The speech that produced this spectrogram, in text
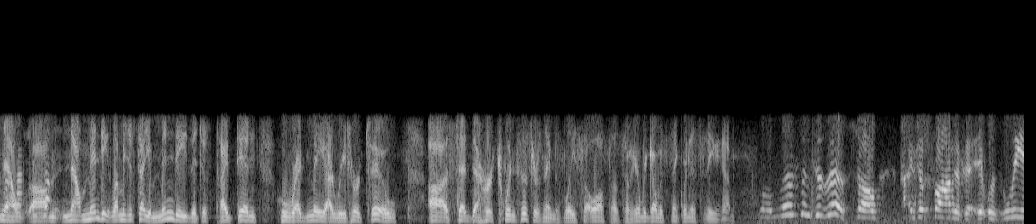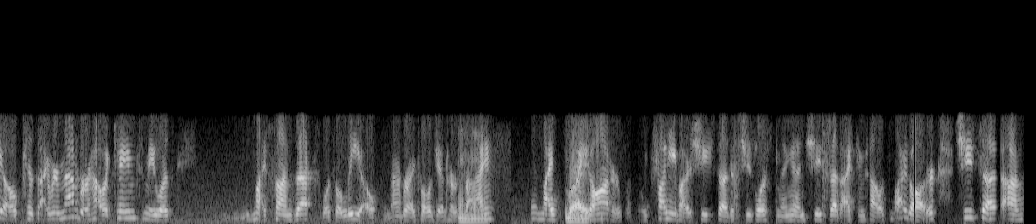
now, um, now, Mindy, let me just tell you, Mindy that just typed in, who read me, I read her too, uh, said that her twin sister's name is Lisa also. So here we go with synchronicity again. Well, listen to this. So I just thought of it. It was Leo because I remember how it came to me was my son's ex was a Leo. Remember I told you in her Mhm. sign. And my Right. my daughter was like funny about it. She said if she's listening, and she said I can tell it's my daughter. She said, um,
